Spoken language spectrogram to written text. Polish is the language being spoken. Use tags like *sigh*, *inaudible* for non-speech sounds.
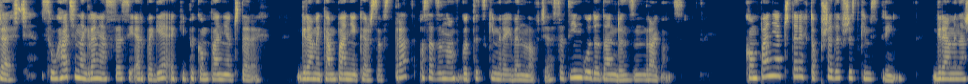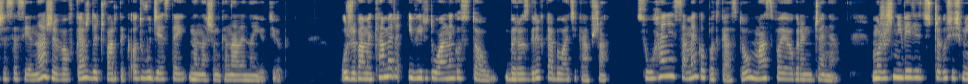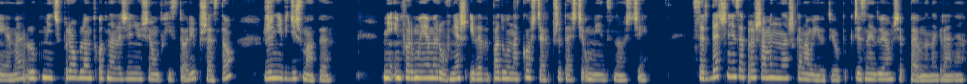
Cześć, słuchacie nagrania z sesji RPG ekipy Kompania 4. Gramy kampanię Curse of Strat osadzoną w gotyckim Ravenloftie, settingu do Dungeons and Dragons. Kompania 4 to przede wszystkim stream. Gramy nasze sesje na żywo w każdy czwartek o 20 na naszym kanale na YouTube. Używamy kamer i wirtualnego stołu, by rozgrywka była ciekawsza. Słuchanie samego podcastu ma swoje ograniczenia – Możesz nie wiedzieć, z czego się śmiejemy, lub mieć problem w odnalezieniu się w historii przez to, że nie widzisz mapy. Nie informujemy również, ile wypadło na kościach przy teście umiejętności. Serdecznie zapraszamy na nasz kanał YouTube, gdzie znajdują się pełne nagrania.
